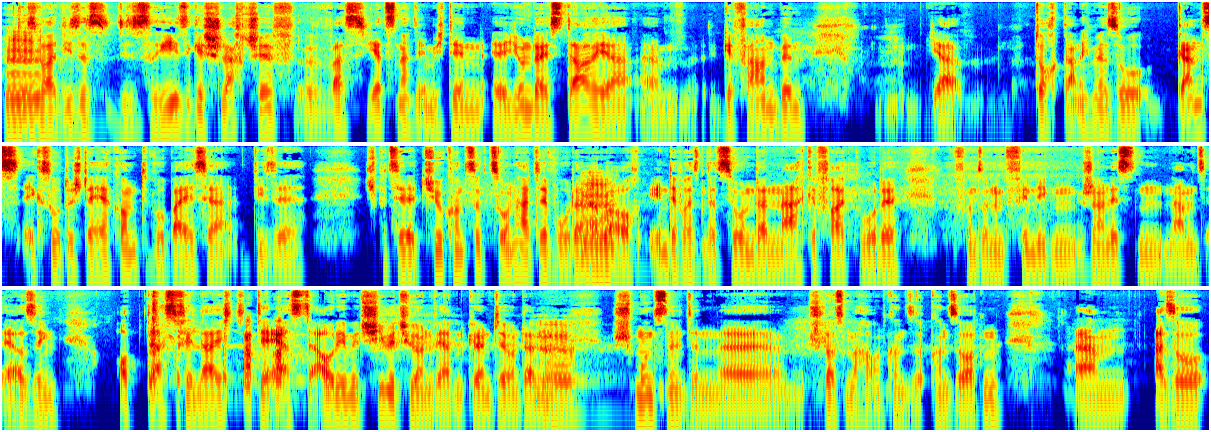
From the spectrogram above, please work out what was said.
Mhm. Das war dieses, dieses riesige Schlachtschiff, was jetzt, nachdem ich den äh, Hyundai Staria ähm, gefahren bin, ja, doch gar nicht mehr so ganz exotisch daherkommt, wobei es ja diese spezielle Türkonstruktion hatte, wo dann mhm. aber auch in der Präsentation dann nachgefragt wurde von so einem findigen Journalisten namens Ersing, ob das vielleicht der erste Audi mit Schiebetüren werden könnte und dann ja. schmunzelnden äh, Schlossmacher und Konsorten. Ähm, also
